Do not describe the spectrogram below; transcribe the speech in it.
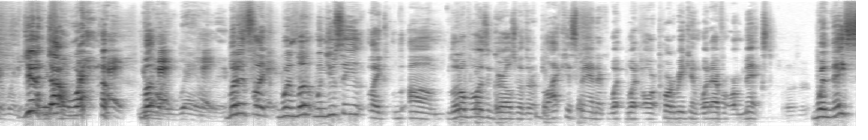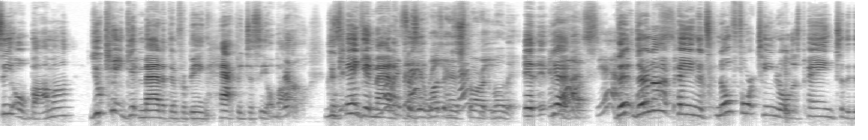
hey. From when You're was not young. way. Hey, but hey, way hey. But it's like when little when you see like um little boys and girls, whether they're black, Hispanic, what what or Puerto Rican, whatever, or mixed, when they see Obama, you can't get mad at them for being happy to see Obama. No, you can't get mad no, at them because it was a historic moment. It, it- It yeah, was, yeah, They, it they're not paying it. No fourteen year old is paying to the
